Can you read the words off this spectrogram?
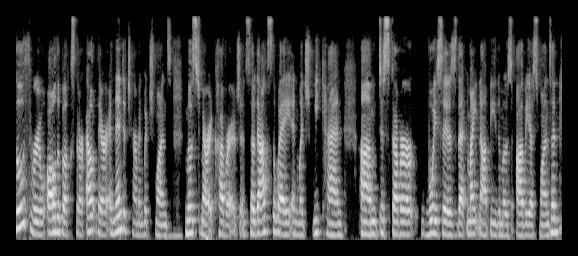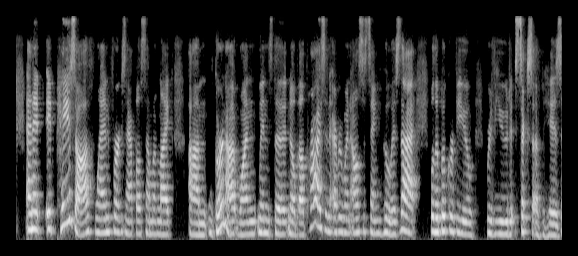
go through all the books that are out there and then determine which ones most merit coverage. And so that's the way in which we can um, discover voices that might not be the most obvious ones. And and it it pays off when for example someone like um, Gurnah one wins the Nobel Prize and everyone else is saying who is that? Well the book review reviewed six of his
